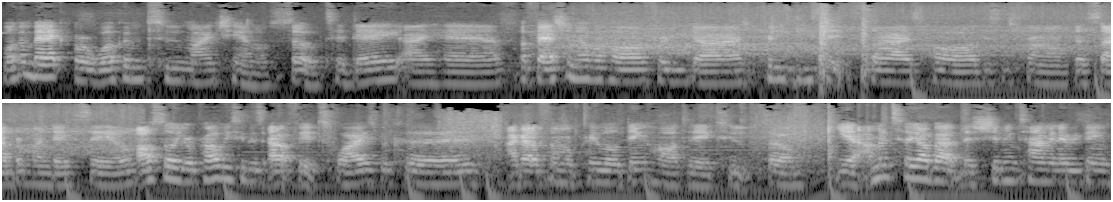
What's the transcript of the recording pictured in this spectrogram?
welcome back or welcome to my channel. So today i have a fashion nova haul for you guys. Pretty decent size haul. This is from the cyber monday sale. Also you'll probably see this outfit twice because i got to film a pretty little thing haul today too. So yeah i'm gonna tell y'all about the shipping time and everything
